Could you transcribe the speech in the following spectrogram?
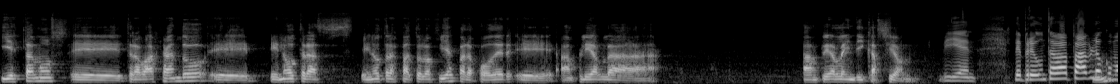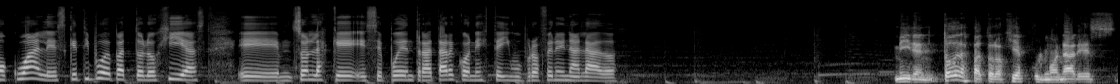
Y estamos eh, trabajando en, otras, en otras patologías para poder ampliar, la, ampliar la indicación. Bien. Le preguntaba a Pablo como cuáles, qué tipo de patologías eh, son las que eh, se pueden tratar con este ibuprofeno inhalado. Miren, todas las patologías pulmonares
